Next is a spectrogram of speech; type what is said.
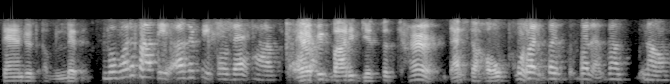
standard of living. Well, what about the other people that have? Everybody gets a turn. That's the whole point. But but but, but no,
